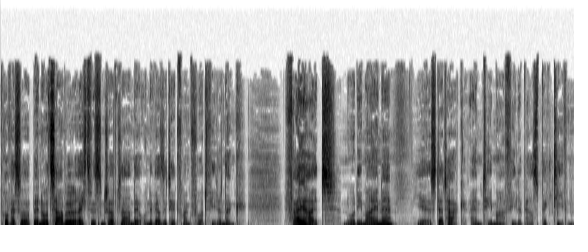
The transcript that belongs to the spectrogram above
Professor Benno Zabel, Rechtswissenschaftler an der Universität Frankfurt. Vielen Dank. Freiheit, nur die meine. Hier ist der Tag, ein Thema, viele Perspektiven.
